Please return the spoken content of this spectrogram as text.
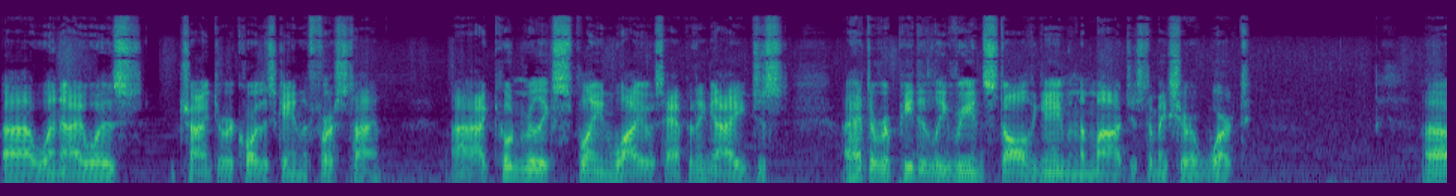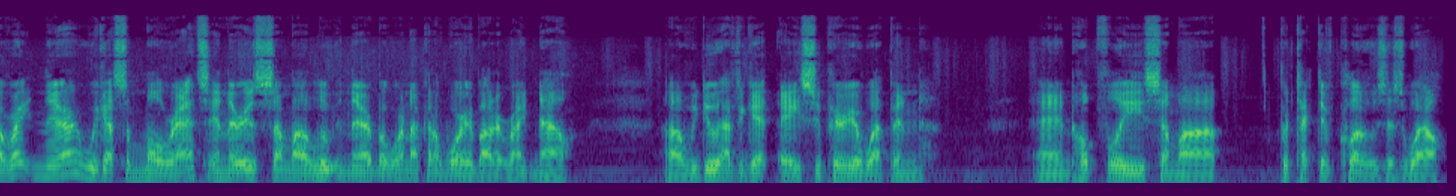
uh, when I was trying to record this game the first time. I-, I couldn't really explain why it was happening. I just I had to repeatedly reinstall the game in the mod just to make sure it worked. Uh, right in there, we got some mole rats, and there is some uh, loot in there, but we're not going to worry about it right now. Uh, we do have to get a superior weapon, and hopefully some uh, protective clothes as well.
